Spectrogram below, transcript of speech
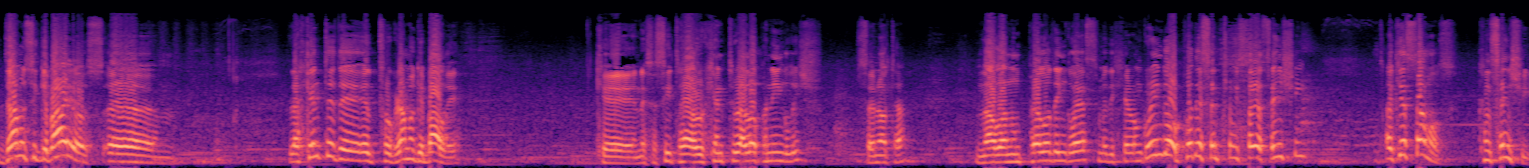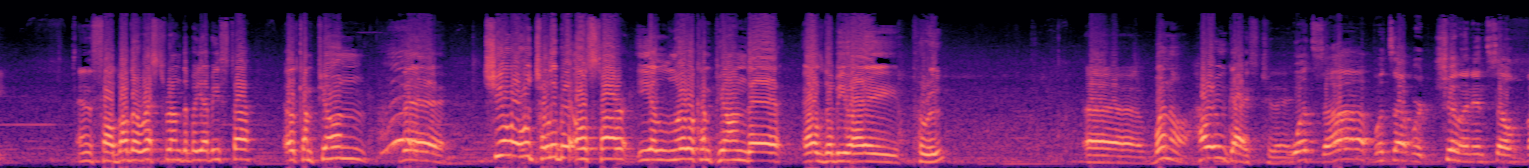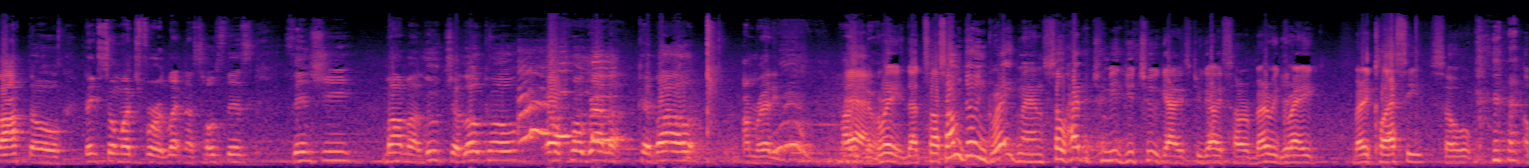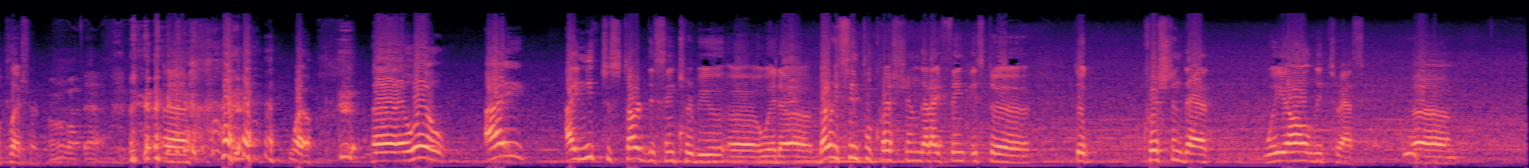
Damas y caballos, eh, la gente del programa que vale, que necesita urgente develop en English, se nota, no hablan un pelo de inglés, me dijeron, gringo, ¿puedes entrevistar a Senshi? Aquí estamos, con Senshi, en el Salvador Restaurant de Bellavista, el campeón de Chile Lucha Libre All Star y el nuevo campeón de LWA Perú. Uh, bueno, how are you guys today? What's up? What's up? We're chilling in Salvato. Thanks so much for letting us host this. Zenshi, Mama Lucha Loco, El Programa Que Vale. I'm ready, man. How yeah, great. That's awesome. I'm doing great, man. So happy to meet you too, guys. You guys are very great, very classy. So a pleasure. I don't know about that. Well, uh, well, I I need to start this interview uh, with a very simple question that I think is the the question that we all need to ask. Um,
